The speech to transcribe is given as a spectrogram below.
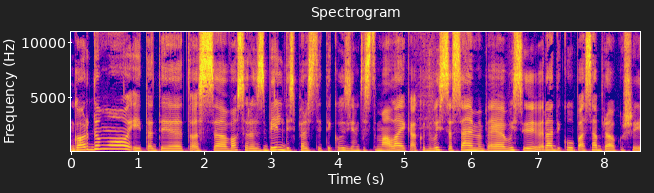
gordumu, tad tos vasaras bildes parasti tika uzņemtas tamā laikā, kad visa saime bija, visi radi kopā sabraukuši.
